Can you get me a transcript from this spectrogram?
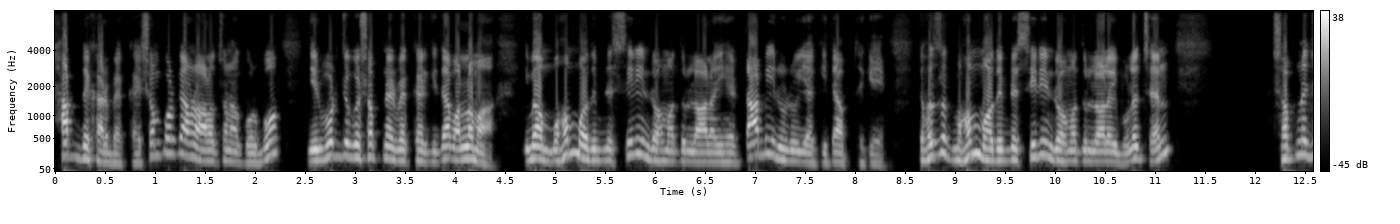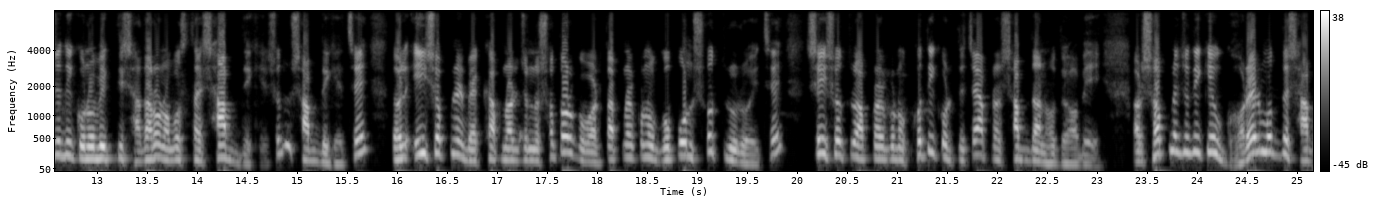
সাপ দেখার ব্যাখ্যা। এ সম্পর্কে আমরা আলোচনা করব। নির্ভরযোগ্য স্বপ্নের ব্যাখ্যার কিতাব আল্লামা ইমাম মোহাম্মদ ইবনে সিরিন রহমাতুল্লাহ আলাইহের তাবির রুইয়া কিতাব থেকে। হজরত মোহাম্মদ ইবনে সিরিন রহমতুল্লাহ বলেছেন স্বপ্নে যদি কোনো ব্যক্তি সাধারণ অবস্থায় সাপ দেখে, শুধু সাপ দেখেছে, তাহলে এই স্বপ্নের ব্যাখ্যা আপনার জন্য সতর্কবার্তা। আপনার কোনো গোপন শত্রু রয়েছে, সেই শত্রু আপনার কোনো ক্ষতি করতে চায়, আপনার সাবধান হতে হবে। আর স্বপ্নে যদি কেউ ঘরের মধ্যে সাপ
